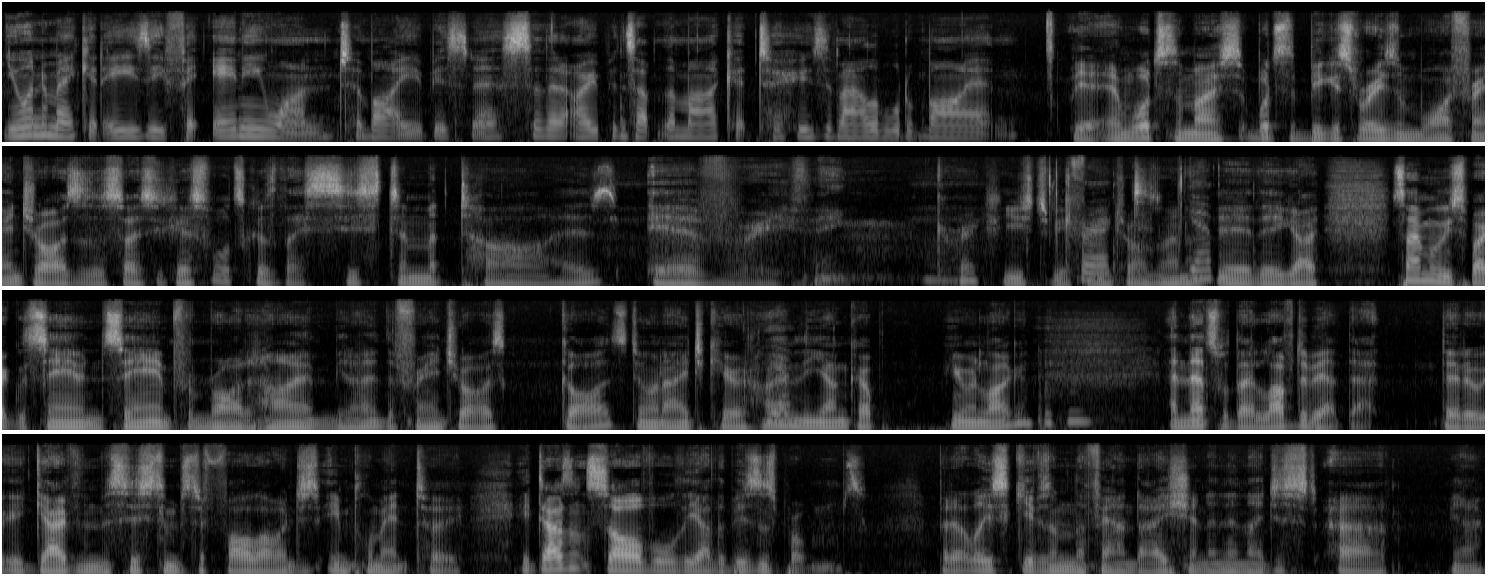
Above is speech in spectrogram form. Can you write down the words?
You want to make it easy for anyone to buy your business so that it opens up the market to who's available to buy it. Yeah, and what's the most? What's the biggest reason why franchises are so successful? It's because they systematize everything. Correct. It used to be Correct. franchise owner. Yep. Yeah, there you go. Same when we spoke with Sam and Sam from Right at Home. You know, the franchise guys doing aged care at home, Yep. the young couple here in Logan, Mhm. and that's what they loved about that. That it gave them the systems to follow and just implement to. It doesn't solve all the other business problems, but at least gives them the foundation, and then they just uh, you know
